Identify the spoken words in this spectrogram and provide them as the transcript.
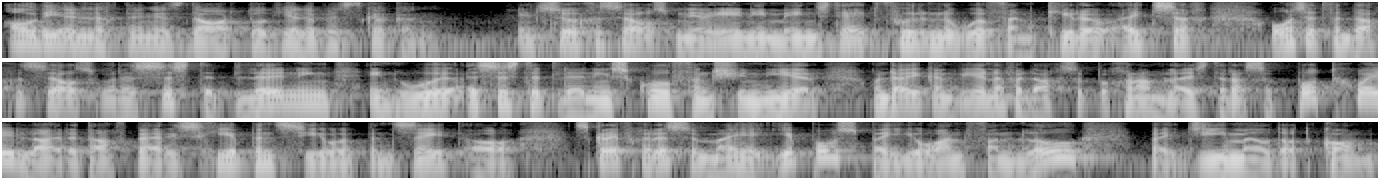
al die inligting is daar tot julle beskikking En so gesels meneer Henny Mens, die uitvoerende hoof van Kiro Uitsig. Ons het vandag gesels oor assisted learning en hoe assisted learning skool funksioneer. Onthou jy kan weer na vandag se program luister as 'n potgooi, laai dit af by resgep.co.za. Skryf gerus vir my 'n e-pos by Johan.lil@gmail.com.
